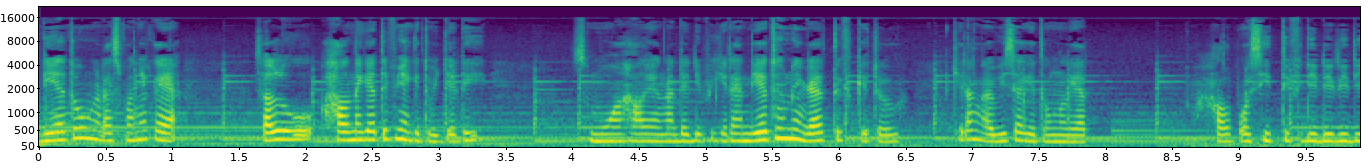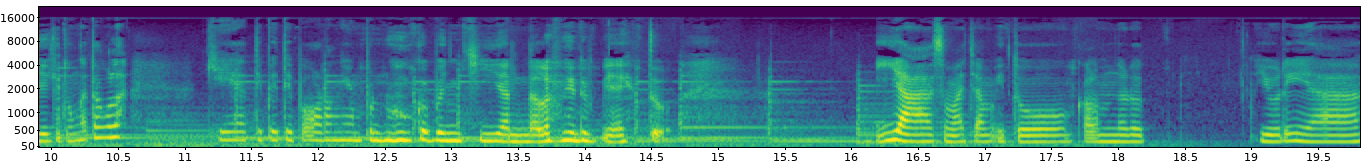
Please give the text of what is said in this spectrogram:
dia tuh ngeresponnya kayak selalu hal negatifnya gitu. Jadi semua hal yang ada di pikiran dia tuh negatif gitu. Kita nggak bisa gitu ngelihat hal positif di diri dia gitu. Nggak tau lah. Kayak tipe-tipe orang yang penuh kebencian dalam hidupnya itu. Iya semacam itu. Kalau menurut Yuri ya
